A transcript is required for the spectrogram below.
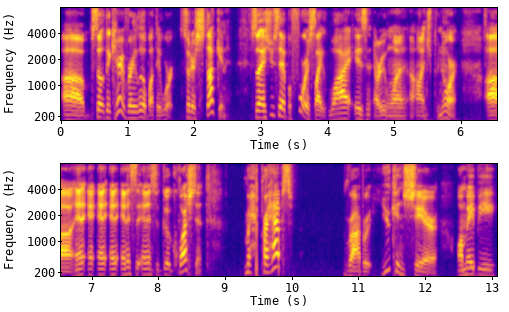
Uh, so they care very little about their work. So they're stuck in it. So as you said before, it's like, why isn't everyone an entrepreneur? Uh, and, and, and, and, it's, and it's a good question. Perhaps, Robert, you can share, or maybe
